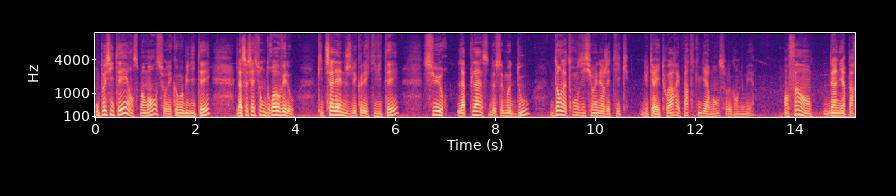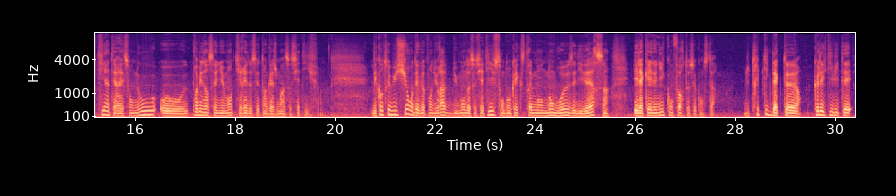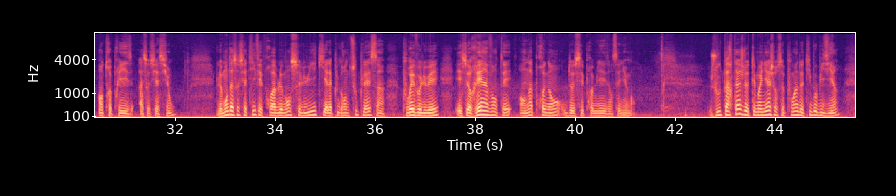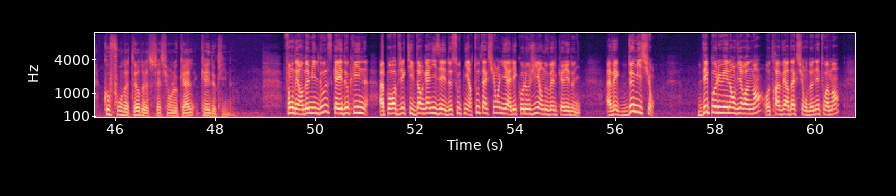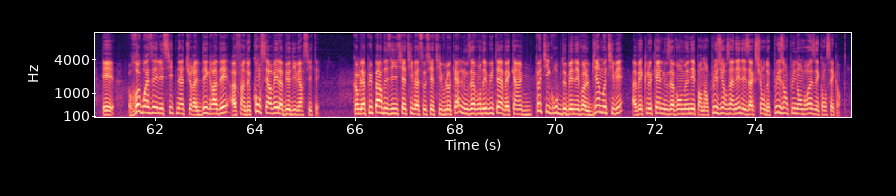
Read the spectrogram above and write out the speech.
On peut citer en ce moment sur l'écomobilité l'association Droit au vélo qui challenge les collectivités sur la place de ce mode doux dans la transition énergétique du territoire et particulièrement sur le Grand Nouméa. Enfin, en dernière partie, intéressons-nous aux premiers enseignements tirés de cet engagement associatif. Les contributions au développement durable du monde associatif sont donc extrêmement nombreuses et diverses, et la Calédonie conforte ce constat. Du triptyque d'acteurs collectivités, entreprises, associations, le monde associatif est probablement celui qui a la plus grande souplesse pour évoluer et se réinventer en apprenant de ses premiers enseignements. Je vous partage le témoignage sur ce point de Thibaut Bizien, cofondateur de l'association locale Calédocline. Fondée en 2012, Calédocline a pour objectif d'organiser et de soutenir toute action liée à l'écologie en Nouvelle-Calédonie, avec deux missions. Dépolluer l'environnement au travers d'actions de nettoiement et reboiser les sites naturels dégradés afin de conserver la biodiversité. Comme la plupart des initiatives associatives locales, nous avons débuté avec un petit groupe de bénévoles bien motivés avec lequel nous avons mené pendant plusieurs années des actions de plus en plus nombreuses et conséquentes.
